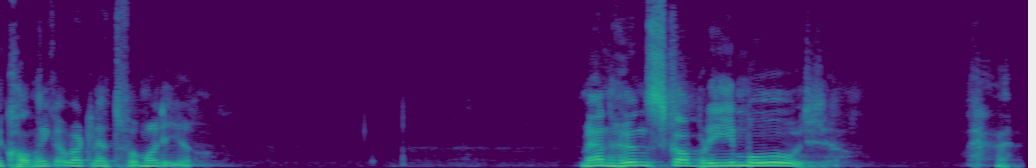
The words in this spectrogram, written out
Det kan ikke ha vært lett for Maria. Men hun skal bli mor.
